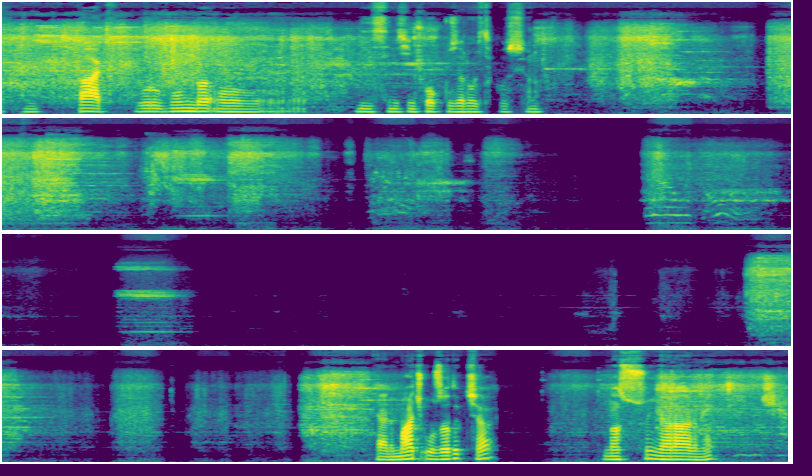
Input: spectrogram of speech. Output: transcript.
Bak. Vurgun da. Oo. Lee Sin için çok güzel ulti pozisyonu. Yani maç uzadıkça Nasus'un champion.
